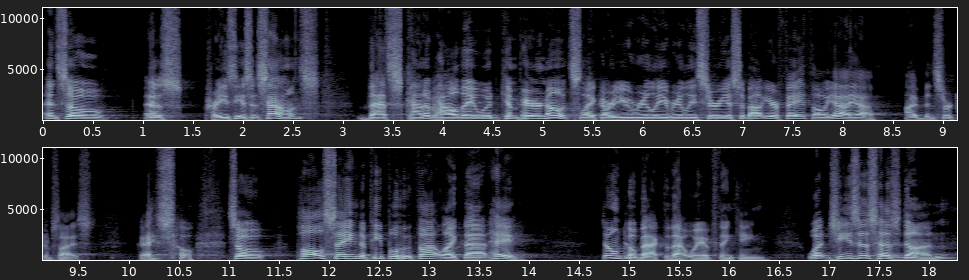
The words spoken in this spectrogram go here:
And so, as crazy as it sounds, that's kind of how they would compare notes. Like, are you really, really serious about your faith? Oh, yeah, yeah, I've been circumcised. Okay, so, so Paul's saying to people who thought like that, hey, don't go back to that way of thinking. What Jesus has done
